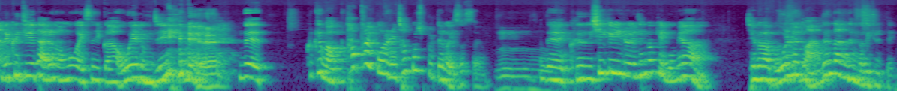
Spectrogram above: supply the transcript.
근데 그 뒤에 다른 업무가 있으니까 오해 금지. 네. 근데 그렇게 막 탓할 거리를 찾고 싶을 때가 있었어요. 음, 근데 그 시기를 생각해 보면 제가 뭘 해도 안 된다는 생각이 들 때.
